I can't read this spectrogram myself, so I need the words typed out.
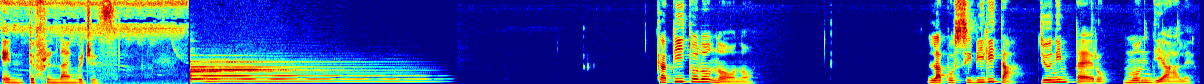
in Different Languages. Capitolo IX La possibilità di un impero mondiale.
